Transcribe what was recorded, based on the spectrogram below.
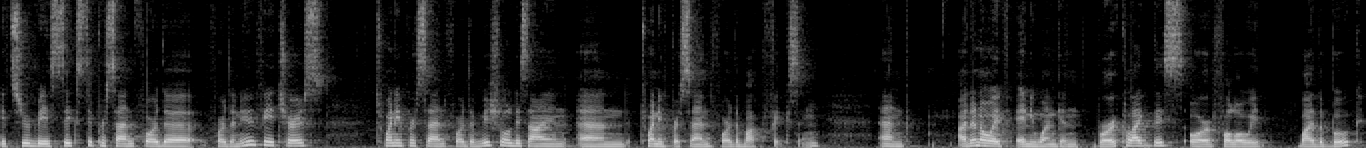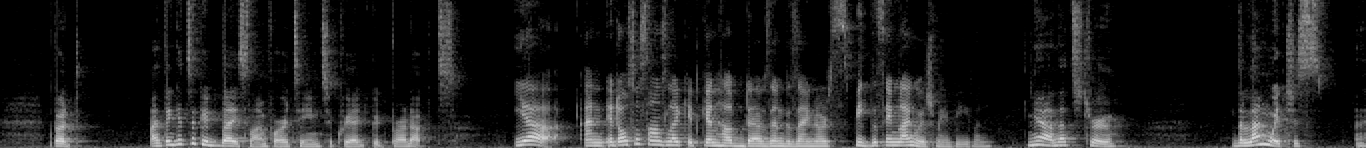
it should be 60% for the for the new features, 20% for the visual design, and 20% for the bug fixing. And I don't know if anyone can work like this or follow it by the book, but I think it's a good baseline for a team to create good products. Yeah, and it also sounds like it can help devs and designers speak the same language, maybe even. Yeah, that's true. The language is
